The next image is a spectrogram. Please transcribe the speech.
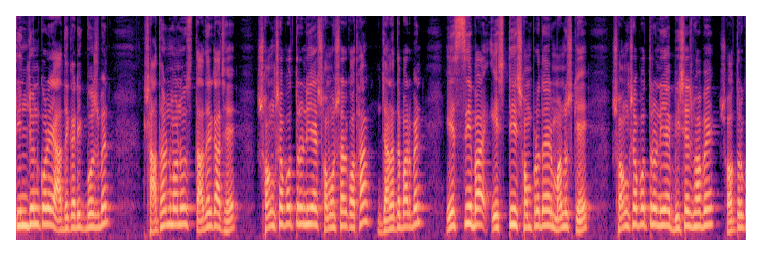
তিনজন করে আধিকারিক বসবেন। সাধারণ মানুষ তাদের কাছে শংসাপত্র নিয়ে সমস্যার কথা জানাতে পারবেন। এসসি বা এসটি সম্প্রদায়ের মানুষকে শংসাপত্র নিয়ে বিশেষভাবে সতর্ক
